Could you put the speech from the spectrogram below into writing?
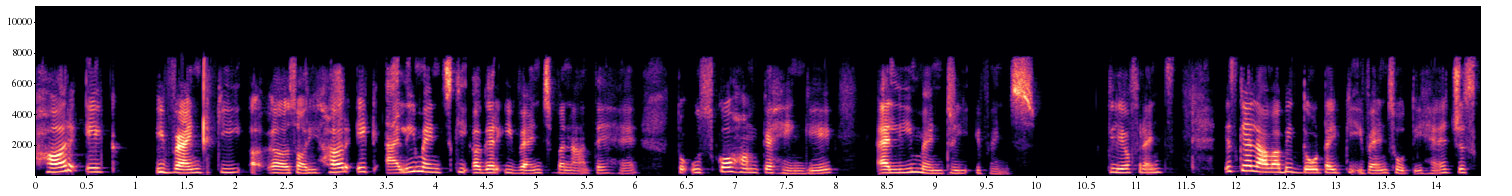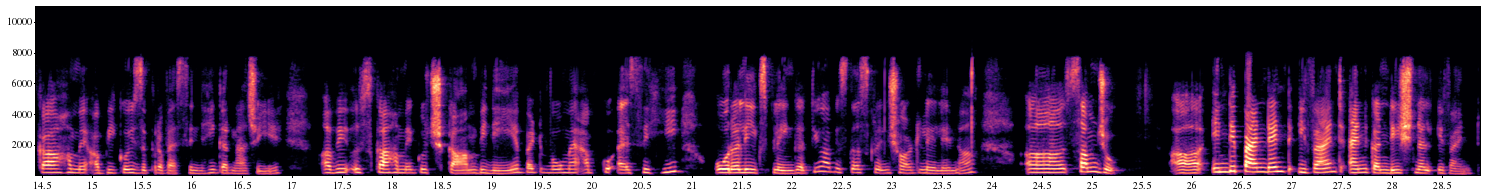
हर एक इवेंट की सॉरी हर एक एलिमेंट्स की अगर इवेंट्स बनाते हैं तो उसको हम कहेंगे एलिमेंट्री इवेंट्स क्लियर फ्रेंड्स इसके अलावा भी दो टाइप की इवेंट्स होती हैं जिसका हमें अभी कोई ज़िक्र वैसे नहीं करना चाहिए। अभी उसका हमें कुछ काम भी नहीं है बट वो मैं आपको ऐसे ही ओरली एक्सप्लेन करती हूँ। आप इसका स्क्रीनशॉट ले लेना। समझो uh, Uh, independent event and conditional event.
